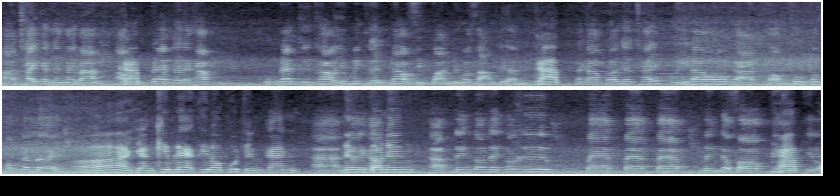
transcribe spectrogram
อ่าใช้กันยังไงบ้าง เอาครับกลุ่มแรกเลยนะครับ กลุ่มแรกคือข้าวอายุไม่เกิน 90 วันหรือว่า 3 เดือนครับ นะครับ เราจะใช้ปุ๋ยดาวอวกาศสองสูตรผสมกันเลยอ๋อ อย่างคลิปแรกที่เราพูดถึงกันอ่าหนึ่งใช่ครับต่อหนึ่ง ครับหนึ่งต่อหนึ่งก็คือ 8 8 8 1กระสอบครับ 20กิโล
